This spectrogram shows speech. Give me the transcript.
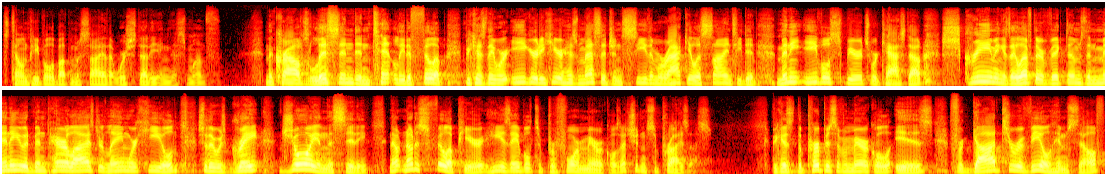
He's telling people about the Messiah that we're studying this month. And the crowds listened intently to Philip because they were eager to hear his message and see the miraculous signs he did. Many evil spirits were cast out, screaming as they left their victims, and many who had been paralyzed or lame were healed. So there was great joy in the city. Now, notice Philip here, he is able to perform miracles. That shouldn't surprise us. Because the purpose of a miracle is for God to reveal himself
